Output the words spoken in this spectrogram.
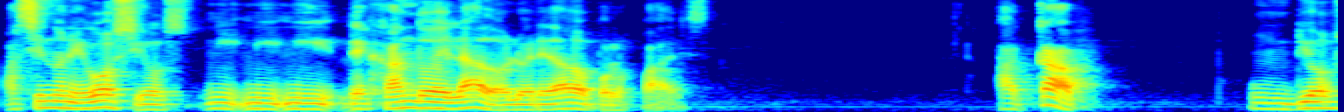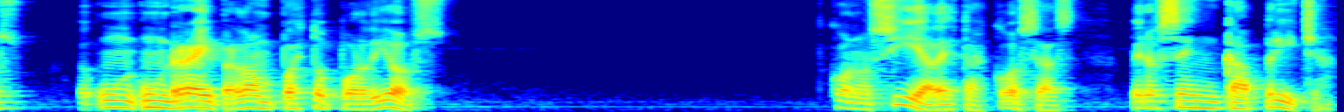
haciendo negocios ni, dejando de lado lo heredado por los padres. Acab, un Dios, un, un rey, perdón, puesto por Dios, conocía de estas cosas, pero se encapricha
